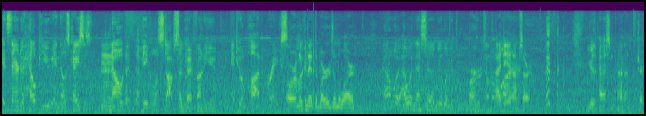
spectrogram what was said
It's there to help you in those cases Mhm. know that the vehicle has stopped suddenly Okay. in front of you and to apply the brakes. Or looking at the birds on the wire. I, don't, I wouldn't necessarily be looking at the birds on the I wire. did, I'm sorry. You're the passenger. I know, sure.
